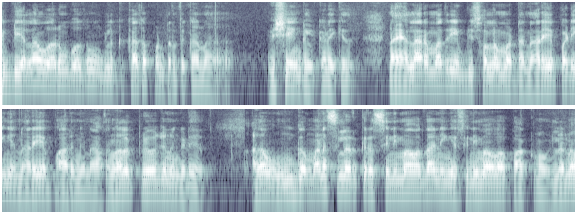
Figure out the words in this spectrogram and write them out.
இப்படியெல்லாம் வரும்போது உங்களுக்கு கதை பண்ணுறதுக்கான விஷயங்கள் கிடைக்குது. நான் எல்லார மாதிரி இப்படி சொல்ல மாட்டேன். நிறைய படிங்க நிறைய பாருங்க. நான் அதனால் பிரயோஜனம் கிடையாது. அதான் உங்கள் மனசில் இருக்கிற சினிமாவை தான் நீங்கள் சினிமாவாக பார்க்கணும். இல்லைன்னா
